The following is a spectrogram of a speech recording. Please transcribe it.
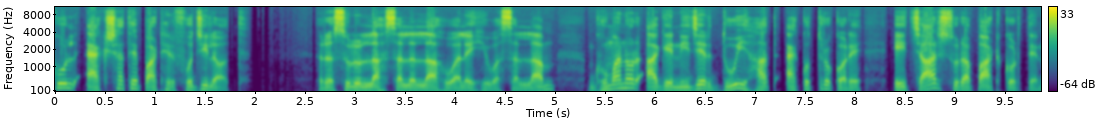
কুল একসাথে পাঠের ফজিলত। রসুলুল্লাহ সাল্লাহু আলহি ওয়াসাল্লাম ঘুমানোর আগে নিজের দুই হাত একত্র করে এই চার সুরা পাঠ করতেন।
